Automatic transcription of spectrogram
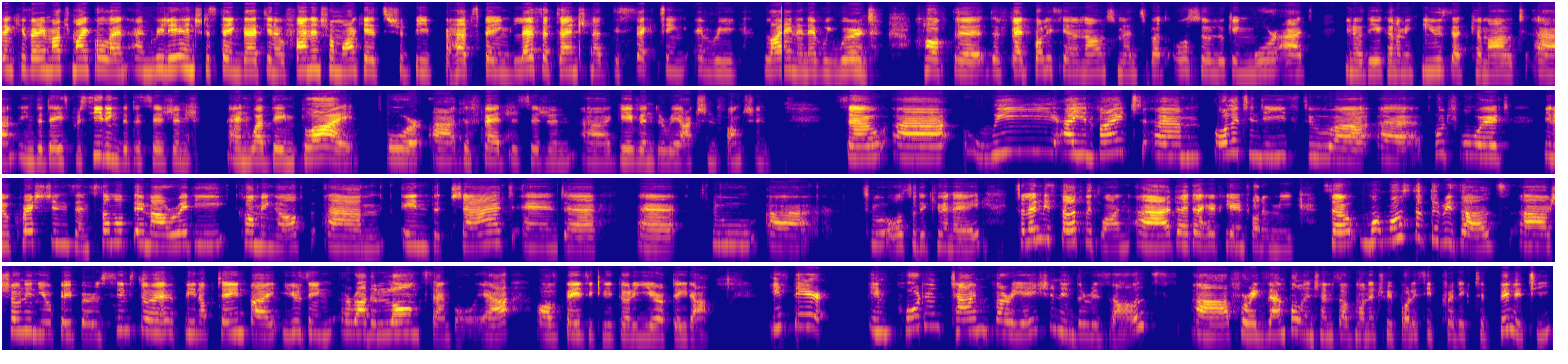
Thank you very much, Michael. And, and really interesting that, you know, financial markets should be perhaps paying less attention at dissecting every line and every word of the, the Fed policy announcements, but also looking more at, you know, the economic news that come out uh, in the days preceding the decision and what they imply for uh, the Fed decision uh, given the reaction function. So uh, we, I invite um, all attendees to uh, uh, put forward, you know, questions, and some of them are already coming up um, in the chat and uh, uh, through uh, through also the Q&A. So let me start with one that I have here in front of me. So mo most of the results shown in your paper seems to have been obtained by using a rather long sample, yeah, of basically 30 year of data is there important time variation in the results? Uh, for example, in terms of monetary policy predictability?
